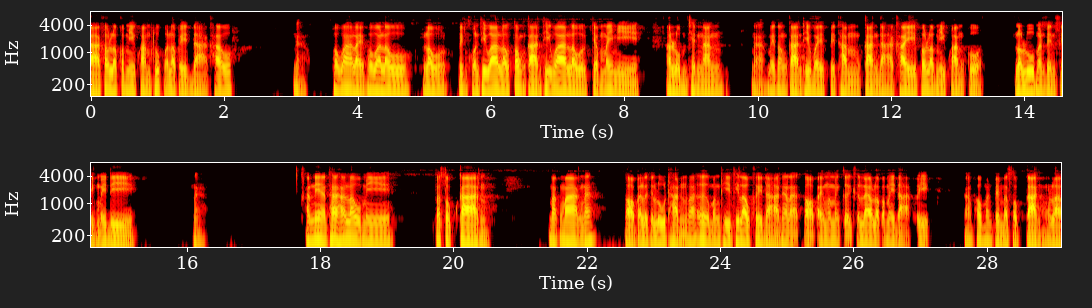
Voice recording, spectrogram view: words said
ด่าเขาเราก็มีความทุกข์ว่าเราไปด่าเขานะเพราะว่าอะไร เพราะว่าเราเราเป็นคนที่ว่าเราต้องการที่ว่าเราจะไม่มีอารมณ์เช่นนั้นนะไม่ต้องการที่ไปไปทำการด่าใคร เพราะเรามีความโกรธเรารู้มันเป็นสิ่งไม่ดีนะอันเนี้ยถ้าเรามีประสบการณ์ มาก ๆนะต่อไปเราจะรู้ทันว่าเออบางทีที่เราเคยด่านี่แหละต่อไปเมื่อมันเกิดขึ้นแล้วเราก็ไม่ด่าเขาอีกนะเพราะมันเป็นประสบการณ์ของเรา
